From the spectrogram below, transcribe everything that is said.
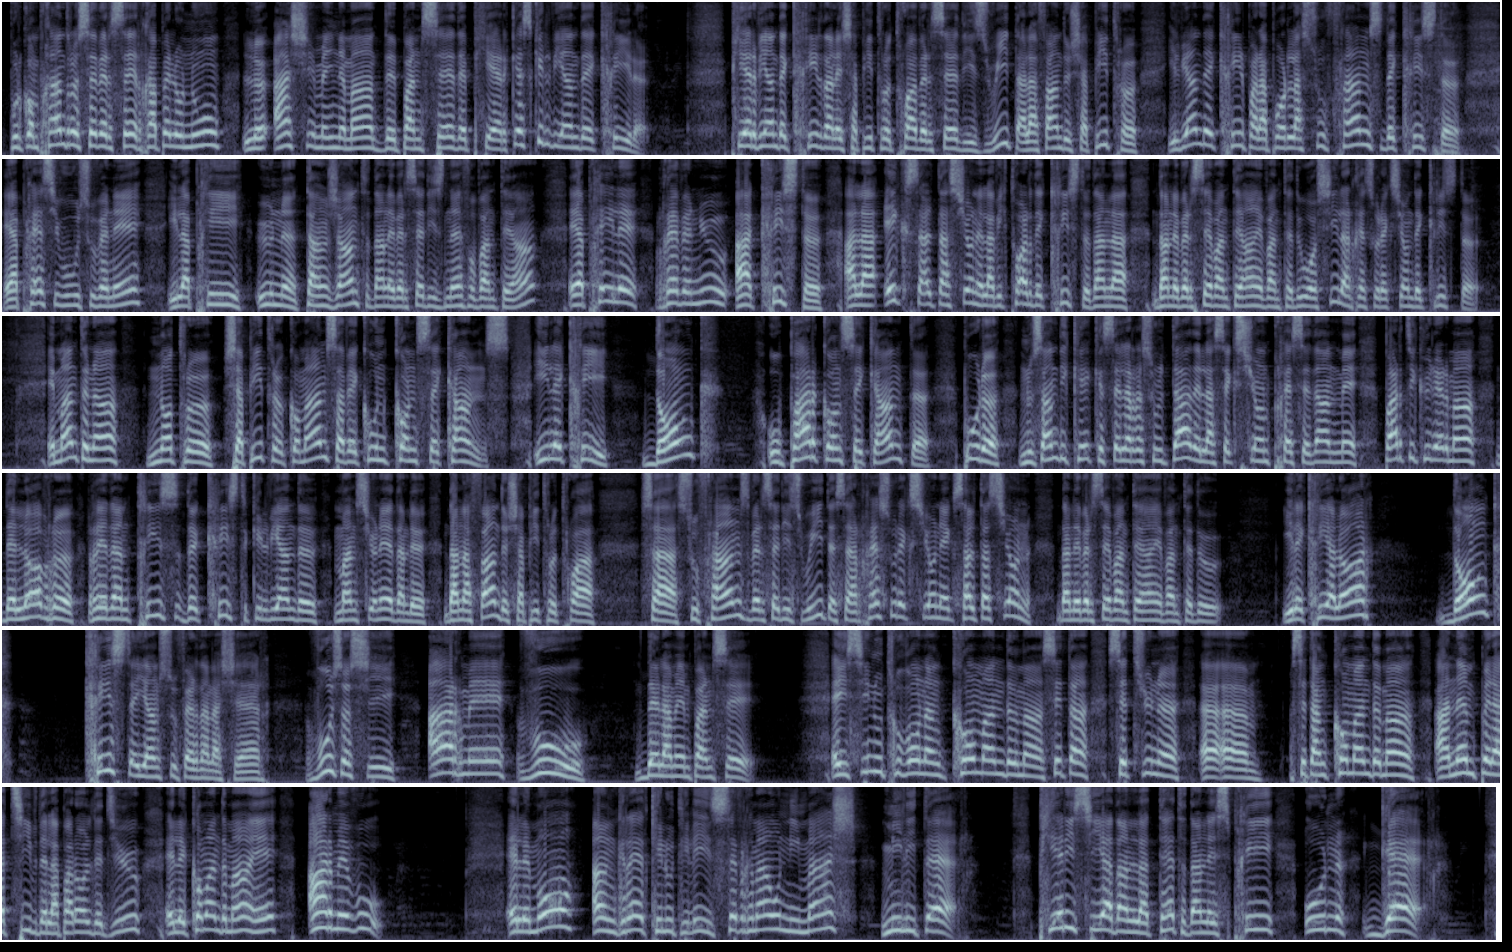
pour comprendre ces versets, rappelons-nous le acheminement de pensée de Pierre. Qu'est-ce qu'il vient d'écrire? Pierre vient d'écrire dans le chapitre 3, verset 18, à la fin du chapitre, il vient d'écrire par rapport à la souffrance de Christ. Et après, si vous vous souvenez, il a pris une tangente dans les versets 19 au 21, et après il est revenu à Christ, à la exaltation et la victoire de Christ dans, la, dans les versets 21 et 22 aussi, la résurrection de Christ. Et maintenant, notre chapitre commence avec une conséquence. Il écrit donc, ou par conséquent, pour nous indiquer que c'est le résultat de la section précédente, mais particulièrement de l'œuvre rédemptrice de Christ qu'il vient de mentionner dans, le, dans la fin du chapitre 3 sa souffrance, verset 18, et sa résurrection et exaltation dans les versets 21 et 22. Il écrit alors, donc, Christ ayant souffert dans la chair, vous aussi, armez-vous de la même pensée. Et ici, nous trouvons un commandement. C'est un, c'est une, euh, euh, c'est un commandement, un impératif de la parole de Dieu. Et le commandement est armez-vous. Et le mot en grec qu'il utilise, c'est vraiment une image militaire. Pierre ici a dans la tête, dans l'esprit, une guerre.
